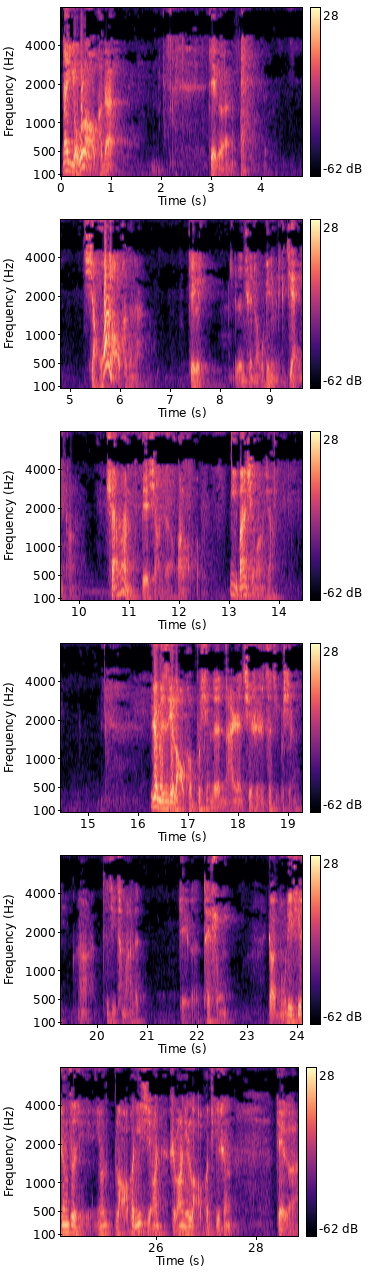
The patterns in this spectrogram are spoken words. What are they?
那有老婆的，这个想换老婆的呢，这个人群呢，我给你们这个建议啊，千万别想着换老婆。一般情况下，认为自己老婆不行的男人，其实是自己不行啊。自己他妈的，这个太怂，要努力提升自己。因为老婆，你喜欢指望你老婆提升，这个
